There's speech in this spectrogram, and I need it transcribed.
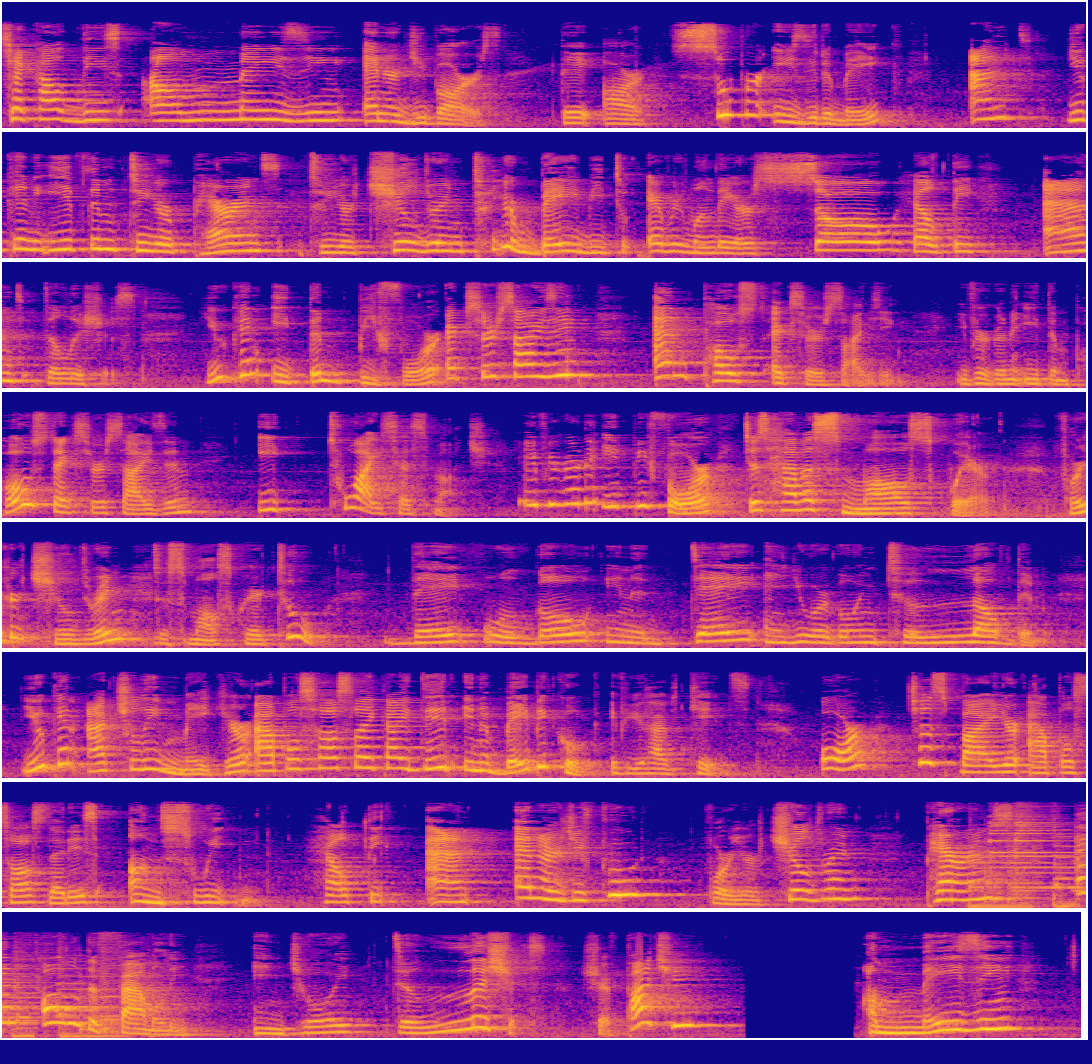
Check out these amazing energy bars. They are super easy to make and you can give them to your parents, to your children, to your baby, to everyone. They are so healthy and delicious. You can eat them before exercising and post exercising. If you're gonna eat them post exercising, eat twice as much. If you're gonna eat before, just have a small square. For your children, it's a small square too. They will go in a day and you are going to love them. You can actually make your applesauce like I did in a baby cook if you have kids. Or just buy your applesauce that is unsweetened, healthy, and energy food for your children, parents, and all the family. Enjoy delicious Chef Pachi. Amazing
